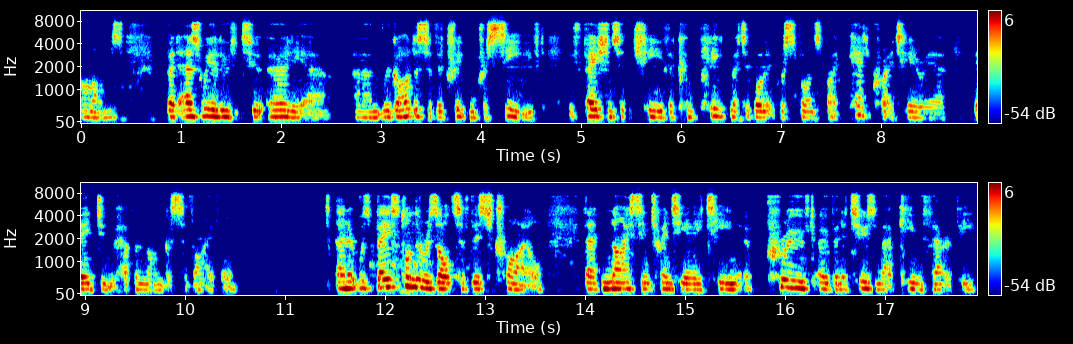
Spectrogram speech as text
arms. But as we alluded to earlier, um, regardless of the treatment received, if patients achieve a complete metabolic response by PET criteria, they do have a longer survival. And it was based on the results of this trial that NICE in 2018 approved obinutuzumab chemotherapy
